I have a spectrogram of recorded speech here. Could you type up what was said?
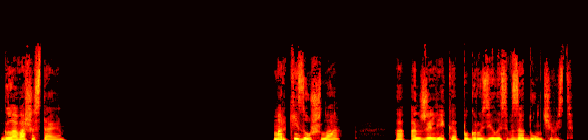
Глава шестая. Маркиза ушла, а Анжелика погрузилась в задумчивость.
